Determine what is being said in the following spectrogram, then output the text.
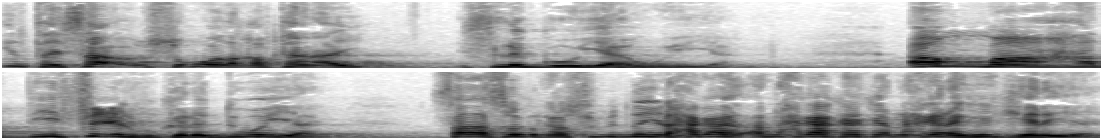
intay saa isugu wada qabtaan ay isla gooyaan weeyaan amaa haddii ficilku kala duwan yahay saas markaasu midna yidhi aggaa ana aggaa ka aggan ka keenayaa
